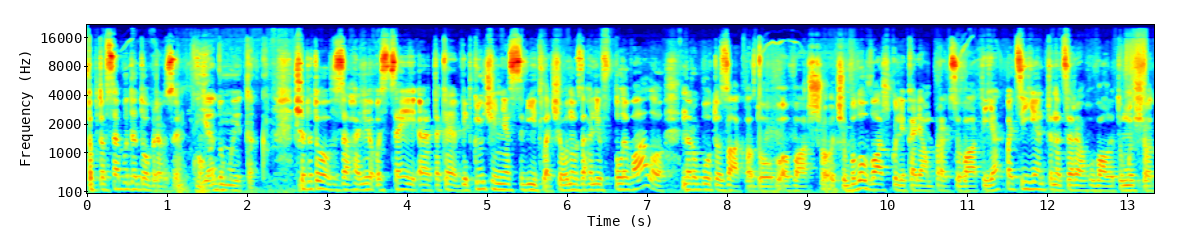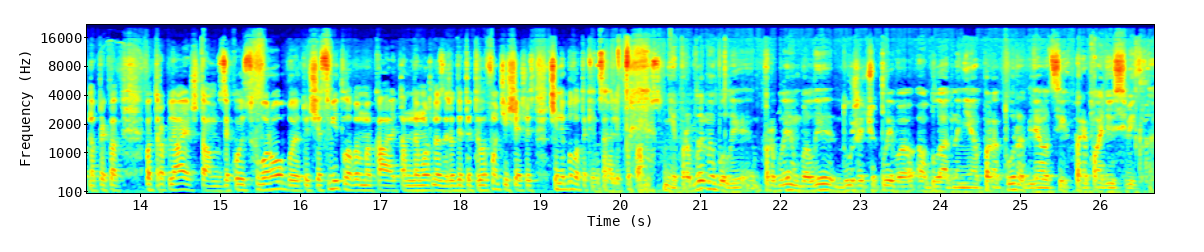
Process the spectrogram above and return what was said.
Тобто все буде добре взимку. Я думаю, так. Щодо того, взагалі, ось цей е, таке відключення світла, чи воно взагалі впливало на роботу закладу вашого? Чи було важко лікарям працювати? Як пацієнти на це реагували? Тому що, от, наприклад, потрапляєш там з якоюсь хворобою, тут ще світло вимикають, там не можна зарядити телефон чи ще щось. Чи не було таких взагалі проблем? Ні, проблеми були. Проблеми були дуже чутливе обладнання апаратура для оцих перепадів світла.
